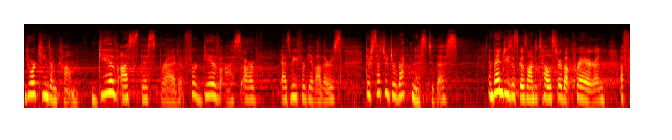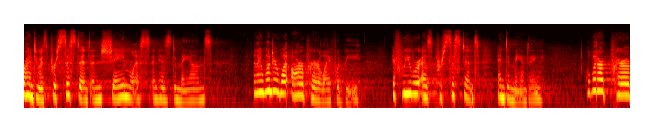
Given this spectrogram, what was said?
your kingdom come. Give us this bread. Forgive us our, as we forgive others. There's such a directness to this. And then Jesus goes on to tell a story about prayer and a friend who is persistent and shameless in his demands. And I wonder what our prayer life would be if we were as persistent and demanding? What would our prayer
